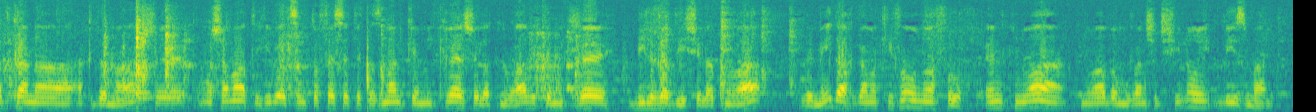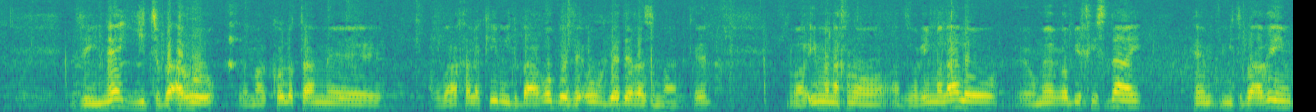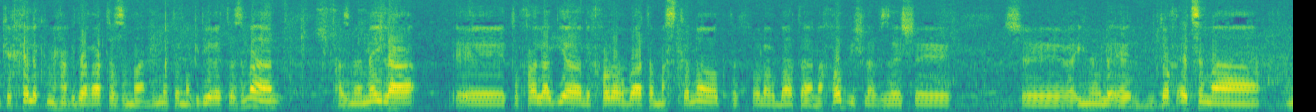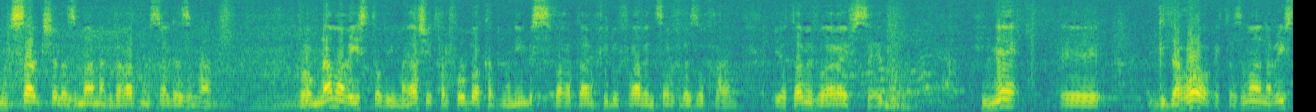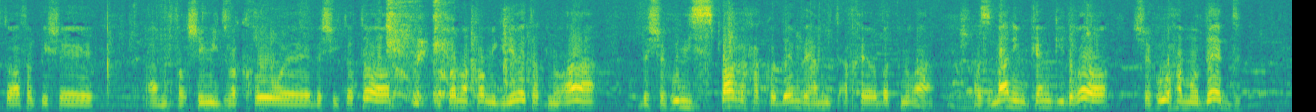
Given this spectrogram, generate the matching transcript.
עד כאן ההקדמה, שכמו שאמרתי, היא בעצם תופסת את הזמן כמקרה של התנועה וכמקרה בלבדי של התנועה, ומאידך גם הכיוון הוא הפוך. אין תנועה, תנועה במובן של שינוי, בלי זמן. והנה יתבארו, כלומר כל אותם ארבעה חלקים יתבארו בביאור גדר הזמן, כן? כלומר, אם אנחנו, הדברים הללו, אומר רבי חסדאי, הם מתבארים כחלק מהגדרת הזמן. אם אתה מגדיר את הזמן, אז ממילא אה, תוכל להגיע לכל ארבעת המסקנות, לכל ארבעת ההנחות בשלב זה ש, שראינו לעיל, מתוך עצם המושג של הזמן, הגדרת מושג הזמן. ואומנם אריסטו, ואם היה שהתחלפו בו הקדמונים בסברתם חילוף רב אין צורך לזוכרם, בהיותם מבואר ההפסד, הנה אה, גדרו את הזמן, אריסטו, אף על פי שהמפרשים התווכחו אה, בשיטתו, בכל מקום הגדיר את התנועה בשהוא מספר הקודם והמתאחר בתנועה. הזמן אם כן גדרו שהוא המודד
